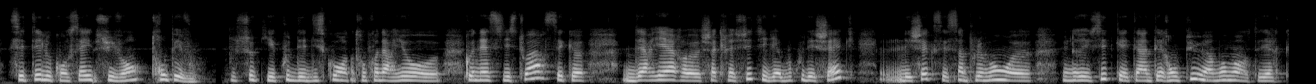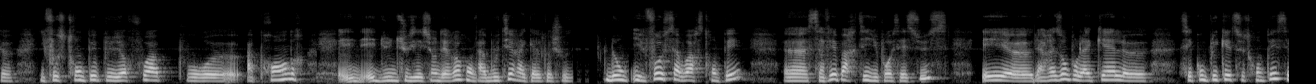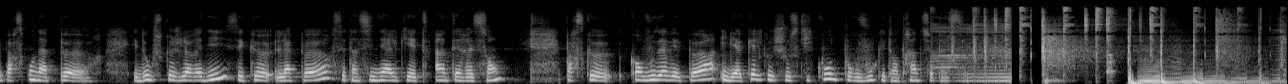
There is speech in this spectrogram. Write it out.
c'était le conseil suivant, trompez-vous tous ceux qui écoutent des discours entrepreneuriaux euh, connaissent l'histoire, c'est que derrière euh, chaque réussite, il y a beaucoup d'échecs. L'échec, c'est simplement euh, une réussite qui a été interrompue à un moment. C'est-à-dire qu'il faut se tromper plusieurs fois pour apprendre et, d'une succession d'erreurs, on va aboutir à quelque chose. Donc, il faut savoir se tromper. ça fait partie du processus. Et la raison pour laquelle c'est compliqué de se tromper, c'est parce qu'on a peur. Et donc, ce que je leur ai dit, c'est que la peur, c'est un signal qui est intéressant parce que quand vous avez peur, il y a quelque chose qui compte pour vous qui est en train de se passer.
